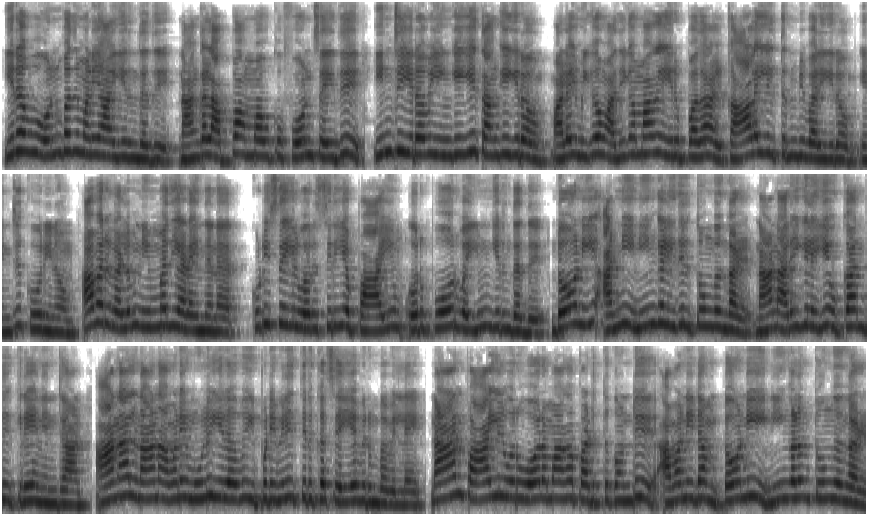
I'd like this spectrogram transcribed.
இரவு ஒன்பது மணி ஆகியிருந்தது. நாங்கள் அப்பா அம்மாவுக்கு போன் செய்து இன்று இரவு இங்கேயே தங்குகிறோம். மழை மிகவும் அதிகமாக இருப்பதால் காலையில் திரும்பி வருகிறோம் என்று கூறினோம். அவர்களும் நிம்மதி அடைந்தனர். குடிசையில் ஒரு சிறிய பாயும் ஒரு போர்வையும் இருந்தது. டோனி அண்ணி நீங்கள் இதில் தூங்குங்கள். நான் அருகிலேயே உட்கார்ந்திருக்கிறேன் என்றான். ஆனால் நான் அவனை முழு இரவு இப்படி விழித்திருக்க செய்ய விரும்பவில்லை. நான் பாயில் ஒரு ஓரமாக படுத்துக்கொண்டு அவனிடம் டோனி நீங்களும் தூங்குங்கள்.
